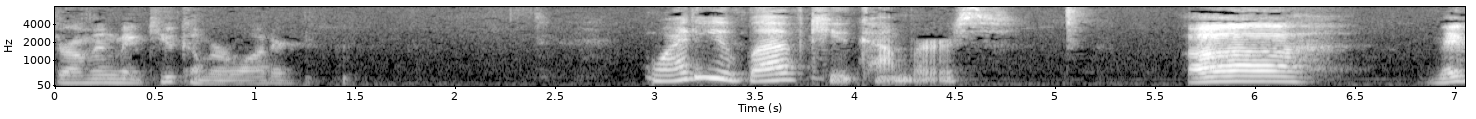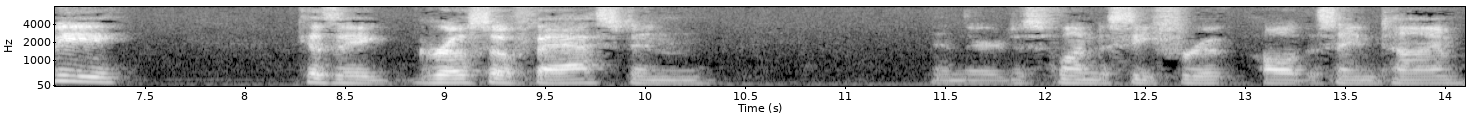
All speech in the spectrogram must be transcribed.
throw them in, make cucumber water. Why do you love cucumbers? Uh, maybe because they grow so fast and and they're just fun to see fruit all at the same time.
